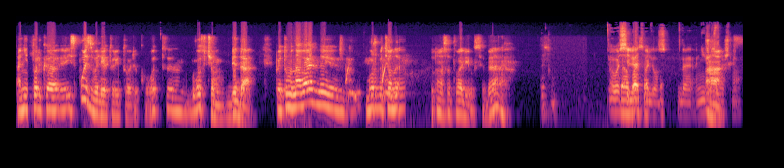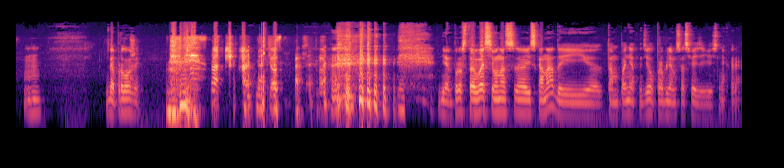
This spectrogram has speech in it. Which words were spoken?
они только использовали эту риторику, вот, э, вот в чем беда. Поэтому Навальный, может быть, он у нас отвалился, да? Василий да, отвалился. Да, ничего а. страшного. Угу. Да, продолжи. Нет, просто Вася у нас э, из Канады, и э, там, понятное дело, проблемы со связью есть некоторые.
